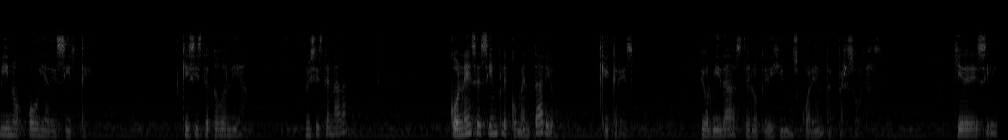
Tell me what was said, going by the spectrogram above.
vino hoy a decirte que hiciste todo el día, ¿no hiciste nada? Con ese simple comentario, ¿qué crees? Te olvidas de lo que dijimos 40 personas. Quiere decir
